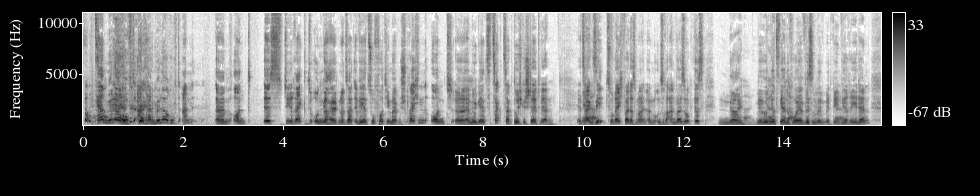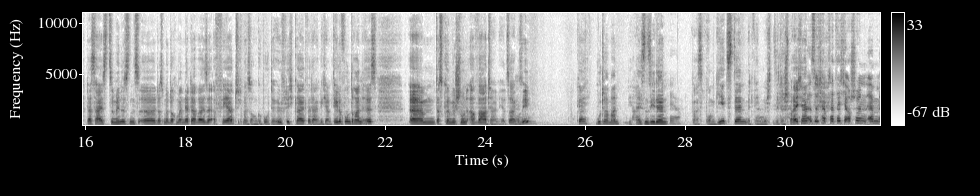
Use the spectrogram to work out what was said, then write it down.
Herr Müller ruft an, Herr Müller ruft an ähm, und ist direkt ungehalten und sagt, er will jetzt sofort jemandem sprechen und äh, er möge jetzt zack, zack durchgestellt werden. Jetzt ja. sagen Sie, zu Recht, weil das mal ähm, unsere Anweisung ist, nein, nein. wir würden ganz gerne genau. vorher wissen, mit wem ja. wir reden. Das heißt zumindest, äh, dass man doch mal netterweise erfährt, ich meine, es ist auch ein Gebot der Höflichkeit, wer da eigentlich am Telefon dran mhm. ist. Ähm, das können wir schon erwarten. Jetzt sagen mhm. Sie, okay, guter Mann, wie heißen Sie denn? Ja. Was, worum geht's denn? Mit wem möchten Sie denn sprechen? Also ich habe tatsächlich auch schon ähm,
